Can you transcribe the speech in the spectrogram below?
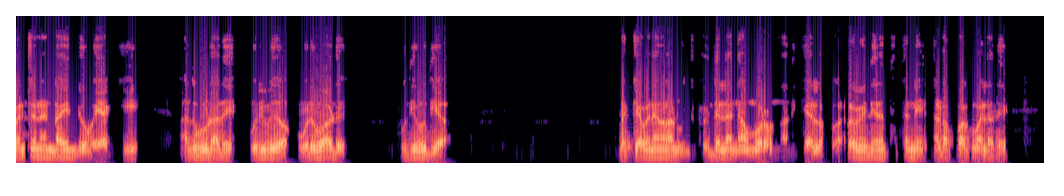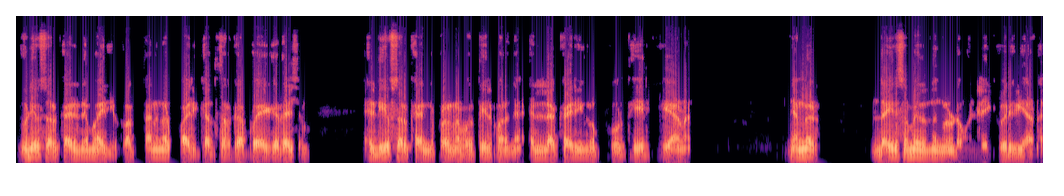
പെൻഷൻ രണ്ടായിരം രൂപയാക്കി. അതുകൂടാതെ ഒരുവിധ ഒരുപാട് പുതിയ പുതിയ പ്രഖ്യാപനങ്ങളാണ് വന്നിട്ടുള്ളത്. ഇതെല്ലാം നവംബർ ഒന്നാണ് കേരള പിറവി ദിനത്തിൽ തന്നെ നടപ്പാക്കും. അല്ലാതെ യു ഡി എഫ് സർക്കാരിന്റെ മാതിരി വാഗ്ദാനങ്ങൾ പാലിക്കാത്ത സർക്കാർ ഏകദേശം എൽ ഡി എഫ് സർക്കാരിന്റെ പ്രകടന പദ്ധതിയിൽ പറഞ്ഞ എല്ലാ കാര്യങ്ങളും പൂർത്തീകരിക്കുകയാണ്. ഞങ്ങൾ ധൈര്യസമേതം നിങ്ങളുടെ മുന്നിലേക്ക് വരികയാണ്.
